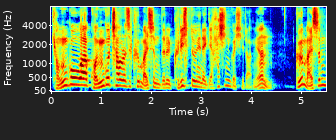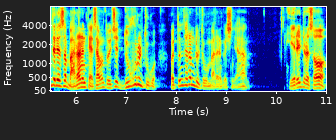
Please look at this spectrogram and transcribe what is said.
경고와 권고 차원에서 그 말씀들을 그리스도인에게 하신 것이라면 그 말씀들에서 말하는 대상은 도대체 누구를 두고 어떤 사람들 두고 말하는 것이냐? 예를 들어서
